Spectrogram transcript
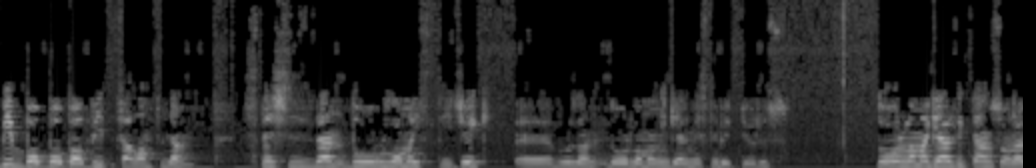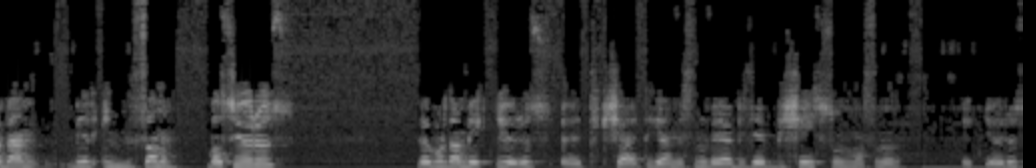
Bir bob bob bob bir falan filan. İşte sizden doğrulama isteyecek. Ee, buradan doğrulamanın gelmesini bekliyoruz. Doğrulama geldikten sonra ben bir insanım. Basıyoruz. Ve buradan bekliyoruz. E, tik işareti gelmesini veya bize bir şey sunmasını bekliyoruz.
